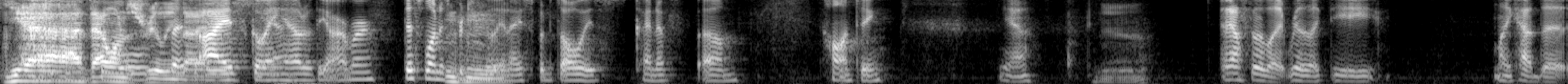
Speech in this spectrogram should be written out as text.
Yeah, His that one's soul, really his nice. eyes going Yeah. out of the armor. This one is particularly Mhm. nice, but it's always kind of um, haunting. Yeah. Yeah. And I also like really like the like how the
